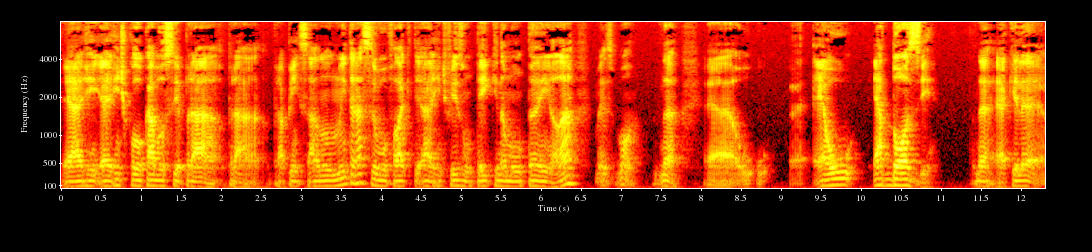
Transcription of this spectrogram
é a gente, é a gente colocar você pra, pra, pra pensar. Não, não interessa se eu vou falar que a gente fez um take na montanha lá, mas, bom, né? É, o, é, o, é a dose, né? É aquele, é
